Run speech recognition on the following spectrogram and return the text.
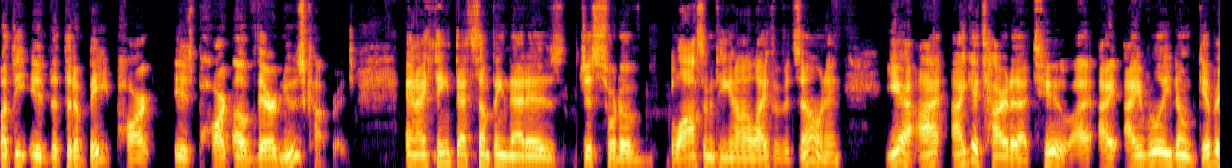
but the, the the debate part is part of their news coverage, and I think that's something that is just sort of blossomed taking on a life of its own. And yeah, I I get tired of that too. I I, I really don't give a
